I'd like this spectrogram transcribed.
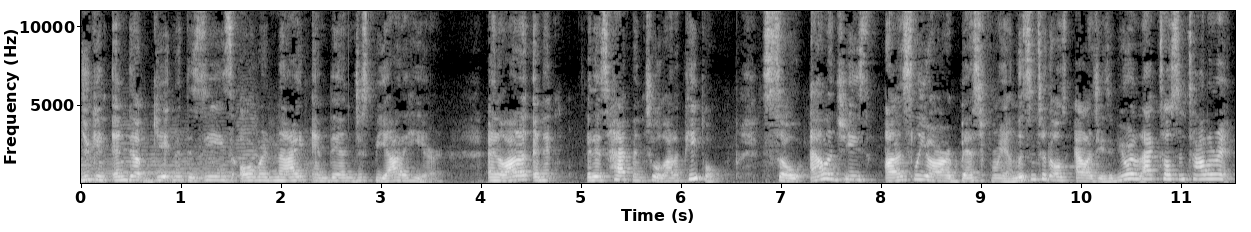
you can end up getting a disease overnight and then just be out of here. And a lot of, and it, it has happened to a lot of people. So allergies honestly are our best friend. Listen to those allergies. If you're lactose intolerant,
